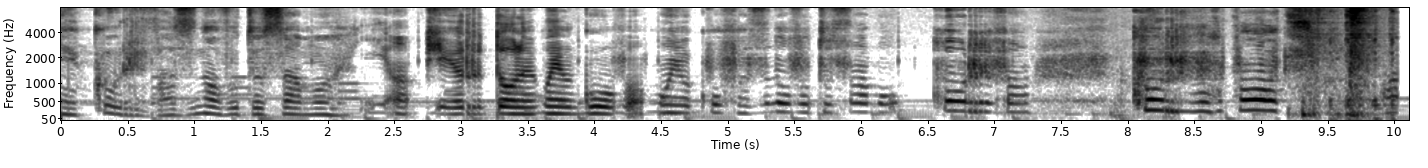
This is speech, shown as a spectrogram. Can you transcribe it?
Nie, kurwa, znowu to samo. Ja pierdolę, moja głowa, moja głowa, znowu to samo. Kurwa, kurwa, patrz.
